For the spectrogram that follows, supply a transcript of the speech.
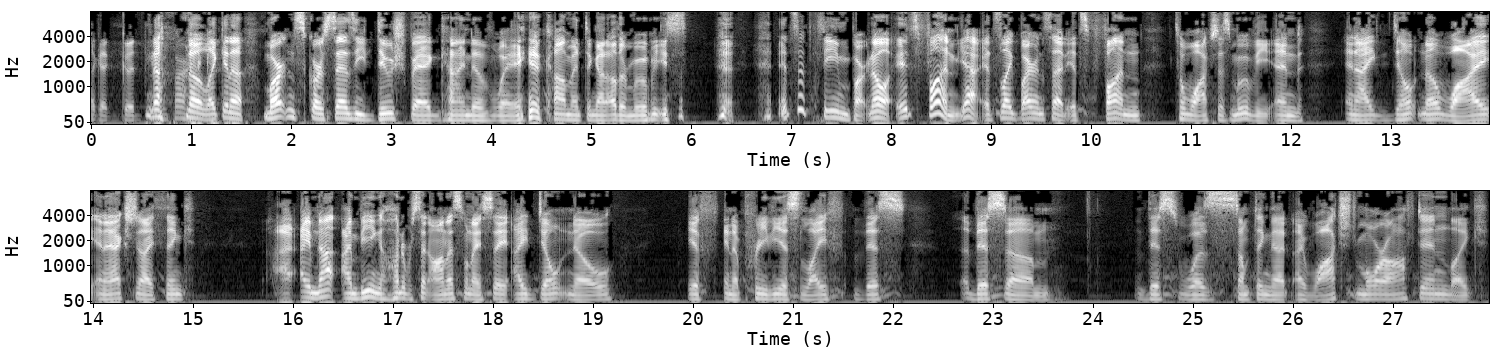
Like a good theme No, park. no, like in a Martin Scorsese douchebag kind of way, commenting on other movies. it's a theme park. No, it's fun. Yeah, it's like Byron said. It's fun to watch this movie, and and I don't know why. And actually, I think I, I'm not. I'm being 100 percent honest when I say I don't know if in a previous life this this um this was something that I watched more often. Like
